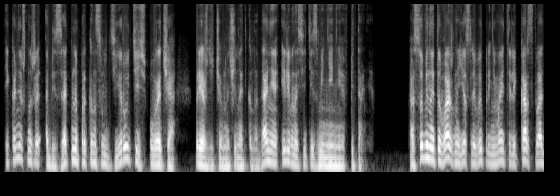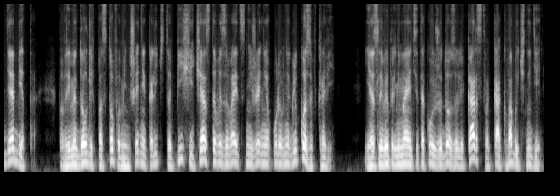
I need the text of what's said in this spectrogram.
И, конечно же, обязательно проконсультируйтесь у врача, прежде чем начинать голодание или вносить изменения в питание. Особенно это важно, если вы принимаете лекарства от диабета. Во время долгих постов уменьшение количества пищи часто вызывает снижение уровня глюкозы в крови. Если вы принимаете такую же дозу лекарства, как в обычный день,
